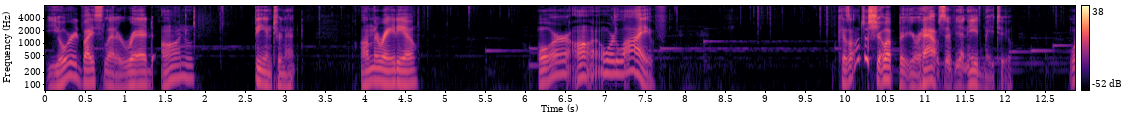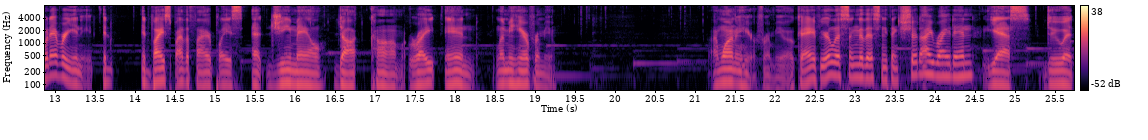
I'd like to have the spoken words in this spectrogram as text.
your advice letter read on the internet, on the radio, or on, or live, because I'll just show up at your house if you need me to. Whatever you need. Advice by the fireplace at gmail.com. Write in. Let me hear from you. I want to hear from you, okay? If you're listening to this and you think, should I write in? Yes, do it.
